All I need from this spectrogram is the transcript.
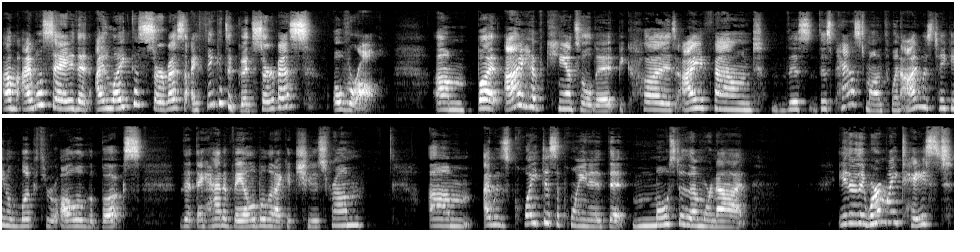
Um, I will say that I like this service. I think it's a good service overall. Um, but I have canceled it because I found this this past month when I was taking a look through all of the books that they had available that I could choose from. um, I was quite disappointed that most of them were not, either they weren't my taste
